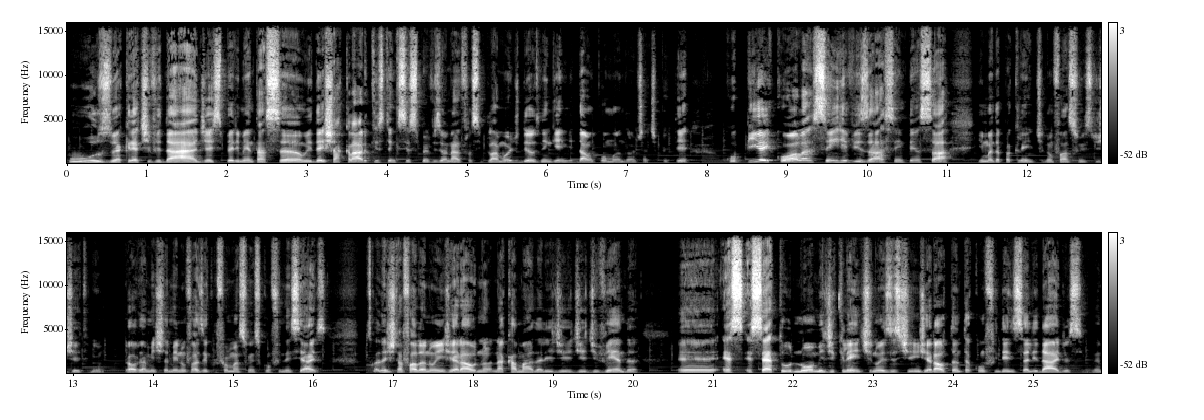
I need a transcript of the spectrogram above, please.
o uso, a criatividade, a experimentação e deixar claro que isso tem que ser supervisionado. Fala assim, pelo amor de Deus, ninguém me dá um comando no ChatGPT, copia e cola sem revisar, sem pensar e manda para cliente. Não façam isso de jeito nenhum obviamente também não fazer com informações confidenciais. Mas quando a gente está falando em geral na, na camada ali de, de, de venda, é, exceto o nome de cliente, não existe em geral tanta confidencialidade assim, né?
